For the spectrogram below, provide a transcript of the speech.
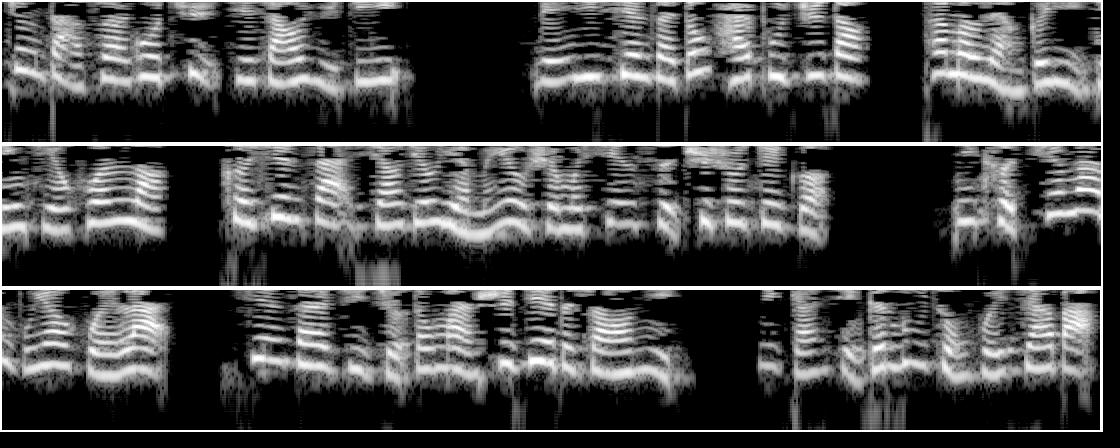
正打算过去接小雨滴。连依现在都还不知道他们两个已经结婚了，可现在小九也没有什么心思去说这个。你可千万不要回来，现在记者都满世界的找你，你赶紧跟陆总回家吧，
